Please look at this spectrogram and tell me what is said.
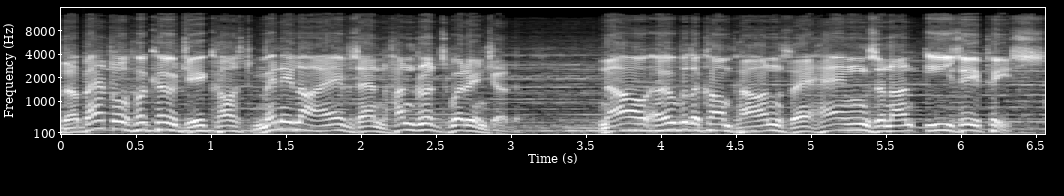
The battle for Koje cost many lives and hundreds were injured. Now over the compounds there hangs an uneasy peace.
